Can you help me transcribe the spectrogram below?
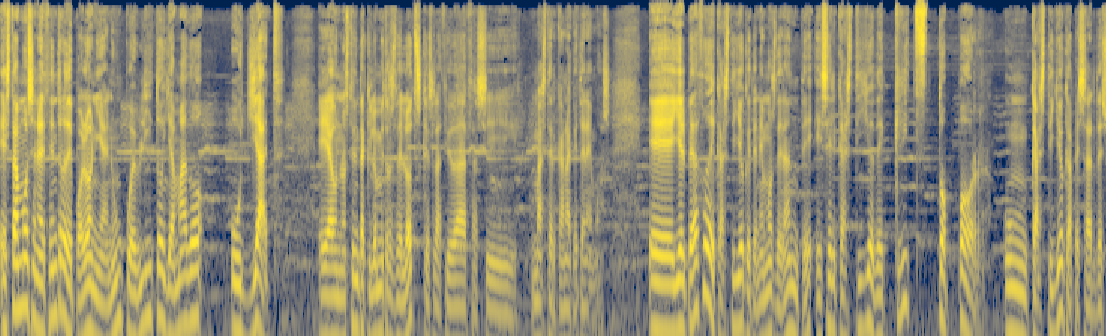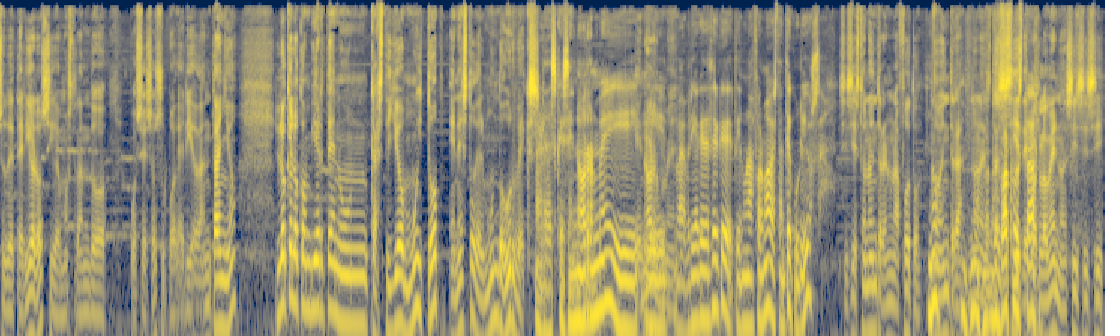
Estamos en el centro de Polonia, en un pueblito llamado Ujat, eh, a unos 30 kilómetros de Lodz, que es la ciudad así más cercana que tenemos. Eh, y el pedazo de castillo que tenemos delante es el castillo de Kristopor, un castillo que a pesar de su deterioro sigue mostrando, pues eso, su poderío de antaño, lo que lo convierte en un castillo muy top en esto del mundo urbex. La verdad es que es enorme y, Enorme. y habría que decir que tiene una forma bastante curiosa. Sí, sí, esto no entra en una foto, No, no, entra, no, no, nos necesitas va a siete por lo menos, sí, sí, sí.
